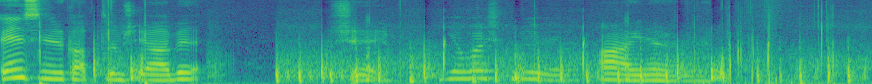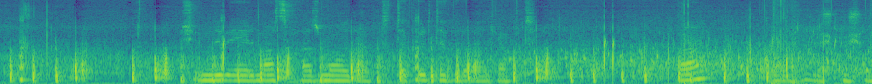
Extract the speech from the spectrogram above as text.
En sinir kaptığım şey abi şey Yavaş kırıyor ya. Aynen öyle. Şimdi bir elmas kazma olacaktı. Takır takır olacaktı. Lan. Ah, düşmüşüm.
